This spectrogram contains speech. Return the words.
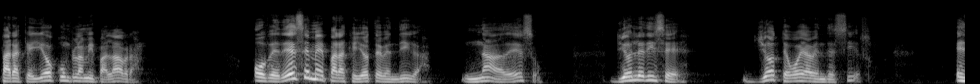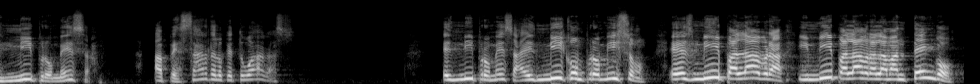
para que yo cumpla mi palabra. Obedéceme para que yo te bendiga. Nada de eso. Dios le dice, yo te voy a bendecir. Es mi promesa, a pesar de lo que tú hagas. Es mi promesa, es mi compromiso, es mi palabra y mi palabra la mantengo.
